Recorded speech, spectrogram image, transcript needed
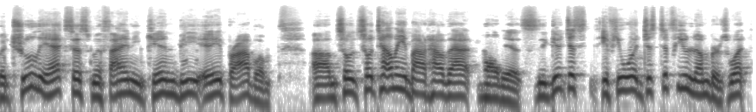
but truly excess methionine can be a problem. Um, so, so tell me about how that that is. Give just, if you would, just a few numbers. What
